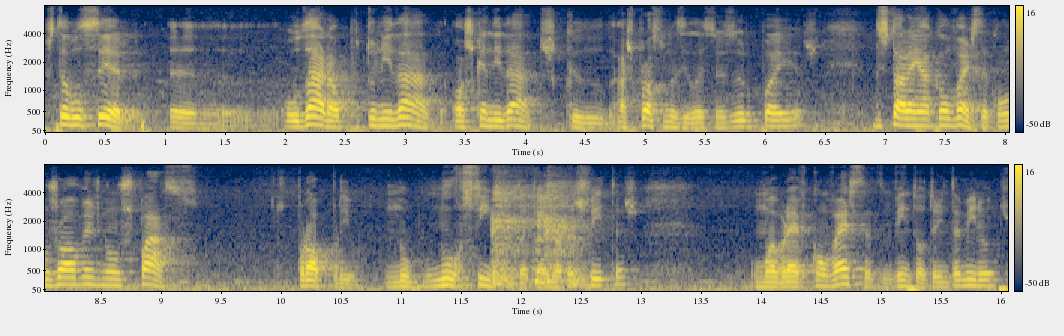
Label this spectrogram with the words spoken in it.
estabelecer uh, ou dar a oportunidade aos candidatos que às próximas eleições europeias de estarem à conversa com os jovens num espaço próprio no, no recinto da Queima das Fitas, uma breve conversa de 20 ou 30 minutos,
